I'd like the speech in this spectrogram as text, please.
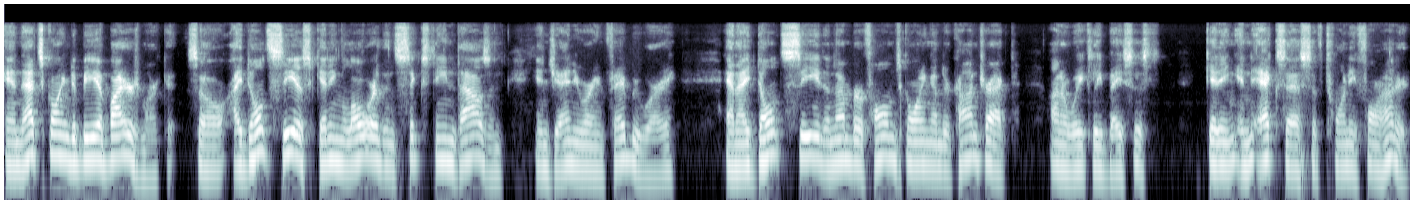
and that's going to be a buyer's market. So I don't see us getting lower than 16,000 in January and February. And I don't see the number of homes going under contract on a weekly basis getting in excess of 2,400.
